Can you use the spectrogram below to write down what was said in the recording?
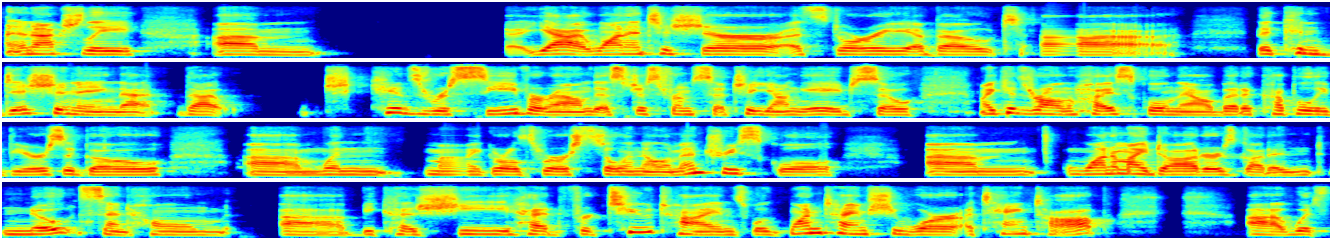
And actually, um, yeah, I wanted to share a story about uh, the conditioning that that kids receive around this just from such a young age. So my kids are all in high school now, but a couple of years ago, um, when my girls were still in elementary school, um, one of my daughters got a note sent home uh, because she had for two times. Well, one time she wore a tank top uh, with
